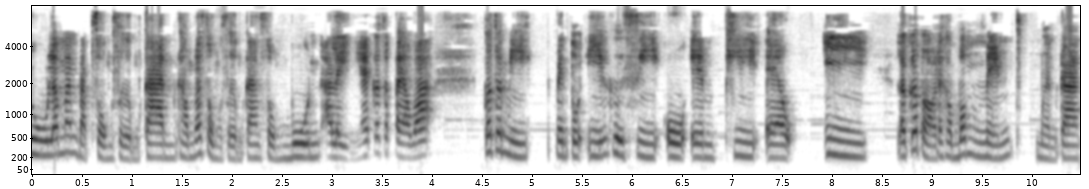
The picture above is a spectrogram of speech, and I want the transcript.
ดูแล้วมันแบบส่งเสริมกันคำว่าส่งเสริมการสมบูรณ์อะไรอย่างเงี้ยก็จะแปลว่า ก็จะมีเป็นตัว e ก็คือ c o m p l e แล้วก็ต่อด้วยคำว่า ment เหมือนกัน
